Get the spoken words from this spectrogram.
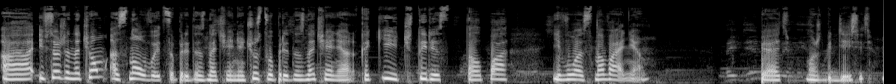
А, и все же на чем основывается предназначение, чувство предназначения? Какие четыре столпа его основания? Пять, может быть, десять.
